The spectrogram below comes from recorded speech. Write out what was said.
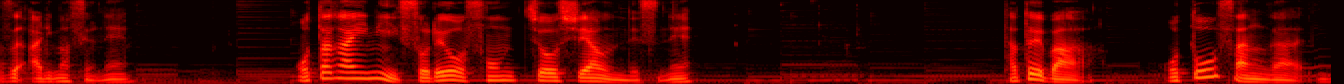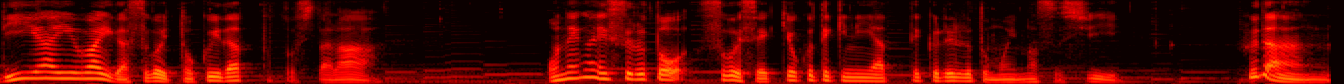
ずありますよね。お互いにそれを尊重し合うんですね。例えば、お父さんが DIY がすごい得意だったとしたら、お願いするとすごい積極的にやってくれると思いますし、普段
